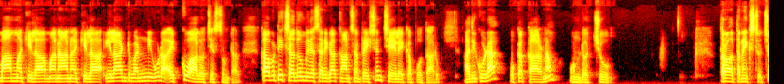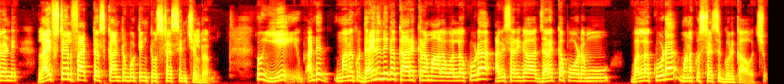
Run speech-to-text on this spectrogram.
మా అమ్మకి ఇలా మా నాన్నకి ఇలా ఇలాంటివన్నీ కూడా ఎక్కువ ఆలోచిస్తుంటారు. కాబట్టి చదువు మీద సరిగా కాన్సన్ట్రేషన్ చేయలేకపోతారు. అది కూడా ఒక కారణం ఉండొచ్చు. తర్వాత నెక్స్ట్ చూడండి. Life style factors contributing to stress in children. So ఏ అంటే మనకు దైనందిక కార్యక్రమాల వల్ల కూడా అవి సరిగా జరగకపోవడము వల్ల కూడా మనకు స్ట్రెస్కి గురి కావచ్చు.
